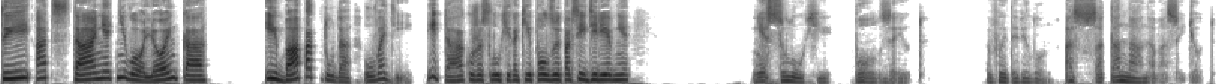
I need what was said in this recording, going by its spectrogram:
Ты отстань от него, Ленька, и баб оттуда уводи. И так уже слухи какие ползают по всей деревне. Не слухи ползают, — выдавил он, — а сатана на вас идет.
